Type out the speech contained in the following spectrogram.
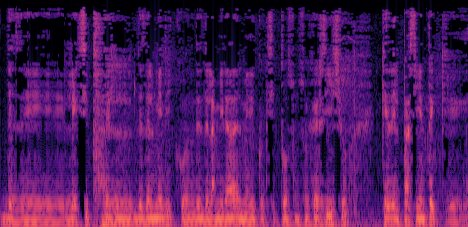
desde el éxito del, desde el médico, desde la mirada del médico exitoso en su ejercicio, que del paciente que,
